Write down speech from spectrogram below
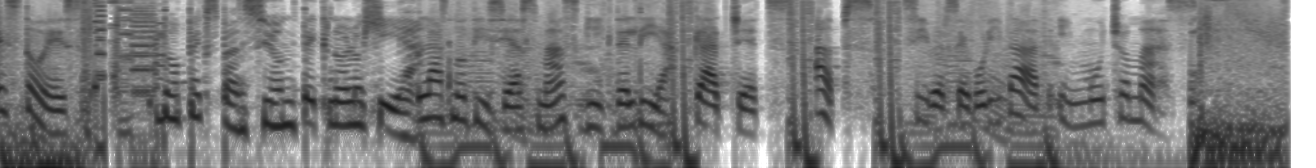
Esto es Top Expansión Tecnología. Las noticias más geek del día. Gadgets, apps, ciberseguridad y mucho más.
